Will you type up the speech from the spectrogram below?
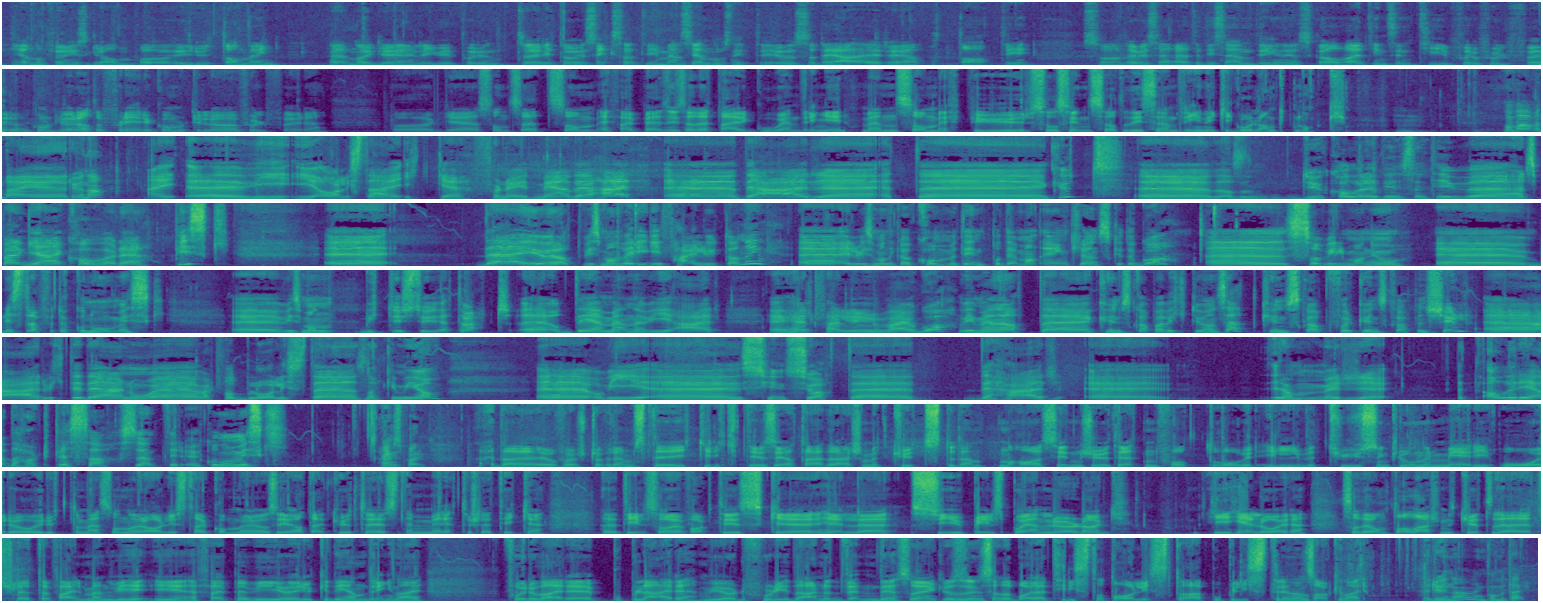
gjennomføringsgraden på høyere utdanning. Norge ligger vi på rundt litt over 6 av 10, mens gjennomsnittet i OECD er 8 av 10. Så det vi ser er at disse endringene skal være et insentiv for å fullføre, og kommer til å gjøre at flere kommer til å fullføre. Og eh, sånn sett, Som Frp syns jeg dette er gode endringer, men som FPU-er så syns jeg at disse endringene ikke går langt nok. Mm. Og Hva med deg, Runa? Nei, eh, Vi i A-lista er ikke fornøyd med det her. Eh, det er et kutt. Altså, du kaller det et insentiv, Hertzberg. Jeg kaller det pisk. Det gjør at hvis man velger feil utdanning, eller hvis man ikke har kommet inn på det man egentlig ønsket å gå, så vil man jo bli straffet økonomisk eh, hvis man bytter studie etter hvert. Eh, og det mener vi er eh, helt feil vei å gå. Vi mener at eh, kunnskap er viktig uansett. Kunnskap for kunnskapens skyld eh, er viktig. Det er noe i hvert fall Blå liste snakker mye om. Eh, og vi eh, syns jo at det her rammer et allerede hardt pressa studenter økonomisk. Hengsberg. Nei, Det er jo først og fremst ikke riktig å si at det dreier seg om et kutt. Studenten har siden 2013 fått over 11 000 kroner mer i året å rutte med. Så når A-lista kommer og sier at det er et kutt, det stemmer rett og slett ikke. Det tilsvarer faktisk eh, hele syv pils på en lørdag i hele året. Så det omtale er som et kutt, det er rett og slett feil. Men vi i Frp vi gjør jo ikke de endringene her for å være populære. Vi gjør det fordi det er nødvendig. Så egentlig syns jeg det bare er trist at A-lista er populister i denne saken her. Runa, en kommentar?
